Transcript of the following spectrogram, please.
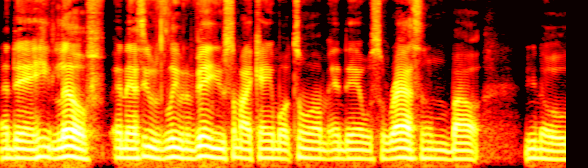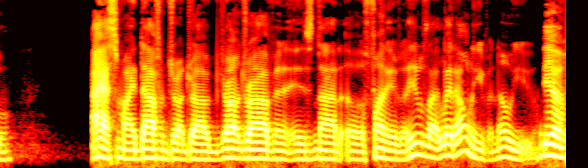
and then he left. And as he was leaving the venue, somebody came up to him and then was harassing him about, you know, I had somebody die from drunk driving. Drunk driving is not uh, funny. He was like, "Lady, I don't even know you. Yeah.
